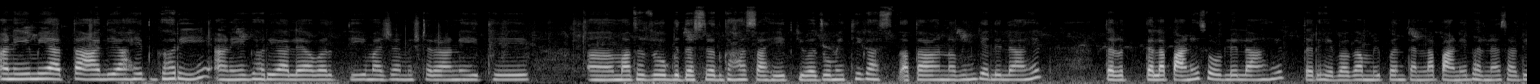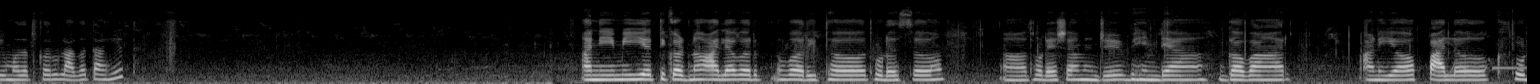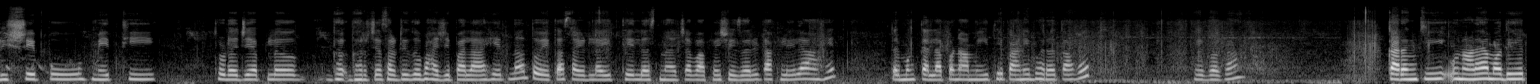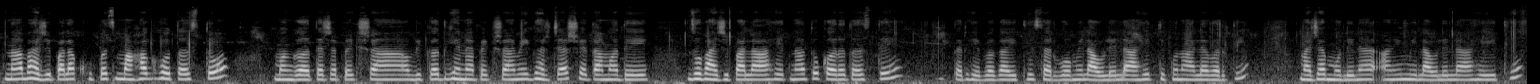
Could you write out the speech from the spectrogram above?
आणि मी आता आली आहेत घरी आणि घरी आल्यावरती माझ्या मिस्टरांनी इथे माझा जो दशरथ घास आहेत किंवा जो मेथी घास आता नवीन केलेला आहेत तर त्याला पाणी सोडलेलं आहे. तर हे बघा मी पण त्यांना पाणी भरण्यासाठी मदत करू लागत आहेत. आणि मी तिकडनं आल्यावर वर इथं थोडंसं थोड्याशा म्हणजे भेंड्या गवार आणि पालक थोडी शेपू मेथी थोडं जे आपलं घ घरच्यासाठी जो भाजीपाला आहेत ना तो एका साईडला इथे लसणाच्या वाफ्या शेजारी टाकलेल्या आहेत. तर मग त्याला पण आम्ही इथे पाणी भरत आहोत. हे बघा. कारण की उन्हाळ्यामध्ये आहेत ना भाजीपाला खूपच महाग होत असतो. मग त्याच्यापेक्षा विकत घेण्यापेक्षा आम्ही घरच्या शेतामध्ये जो भाजीपाला आहेत ना तो करत असते. तर हे बघा इथे सर्व मी लावलेलं आहे तिकून आल्यावरती. माझ्या मुलीला आणि मी लावलेलं आहे इथे.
